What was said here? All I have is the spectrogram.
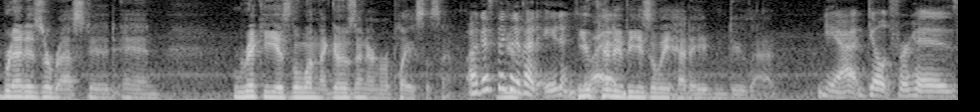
Brett is arrested, and Ricky is the one that goes in and replaces him. I guess they You- could have had Aiden do You it. could have easily had Aiden do that. Yeah, guilt for his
